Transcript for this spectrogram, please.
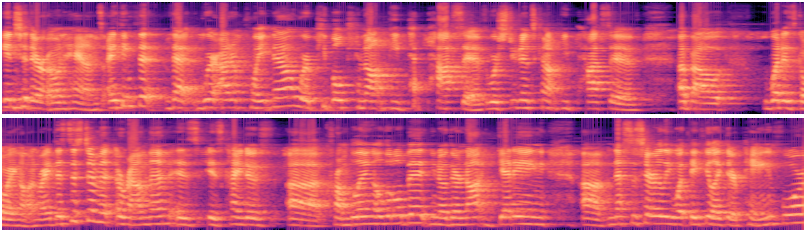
into their own hands. I think that that we're at a point now where people cannot be passive, where students cannot be passive about what is going on right? The system around them is is kind of uh, crumbling a little bit. You know they're not getting um, necessarily what they feel like they're paying for.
